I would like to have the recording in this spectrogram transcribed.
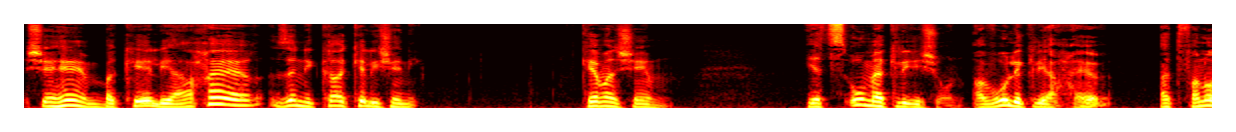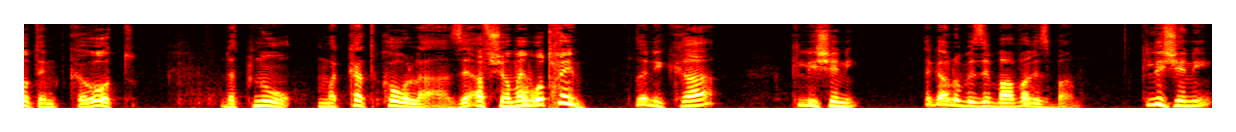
שהם בכלי האחר, זה נקרא כלי שני. כיוון שהם יצאו מהכלי ראשון, עברו לכלי אחר, הדפנות הן קרות, נתנו מכת קור לזה, אף שהמים רותחים. זה נקרא כלי שני. נגענו בזה בעבר, הסברנו. כלי שני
